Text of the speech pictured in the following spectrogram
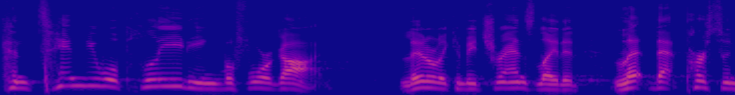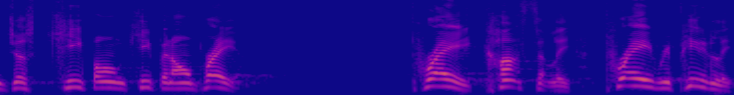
continual pleading before God. Literally can be translated, let that person just keep on keeping on praying. Pray constantly. Pray repeatedly.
